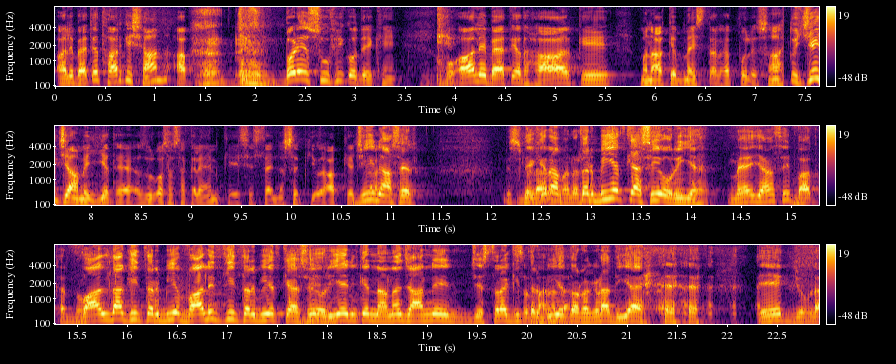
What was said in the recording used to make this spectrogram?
آل بیت اطہار کی شان آپ جس بڑے صوفی کو دیکھیں وہ آل بیت اطہار کے مناقب میں اس طرح رت و لسان ہے۔ تو یہ جامعیت ہے حضور غوث سکلین کے سلسلہ نصب کی اور آپ کے جی۔ ناصر بسم دیکھیں اللہ نا۔ تربیت کیسی ہو رہی ہے میں یہاں سے بات کرتا ہوں والدہ کی تربیت والد کی تربیت کیسے ہو رہی ہے ان کے نانا جان نے جس طرح کی تربیت۔ اور رگڑا دیا ہے ایک جملہ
